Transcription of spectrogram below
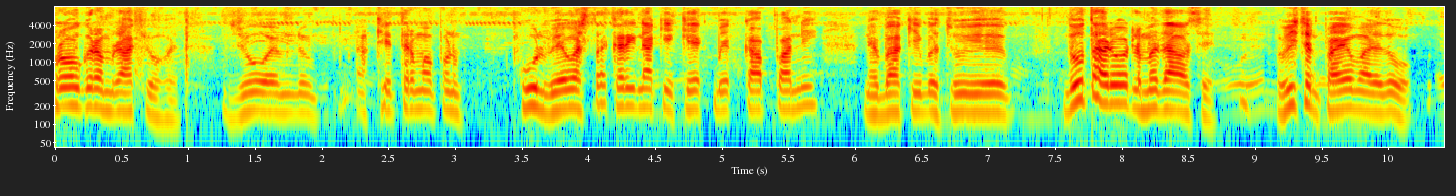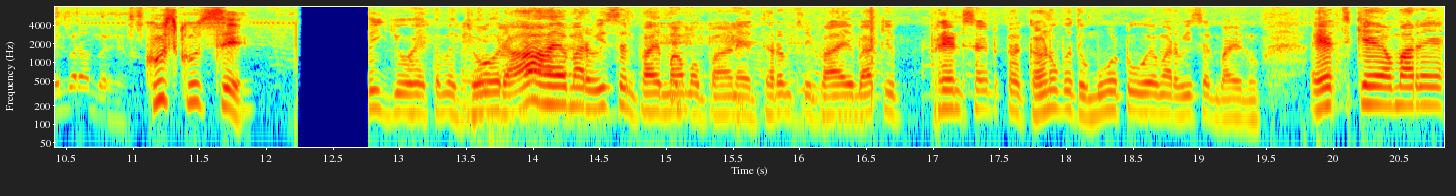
પ્રોગ્રામ રાખ્યો હોય. જો એમનું આ ખેતરમાં પણ ફૂલ વ્યવસ્થા કરી નાખી કેક બેક કાપવાની ને બાકી બધું એ દોતા રહ્યો એટલે મજા આવશે. વિશનભાઈ અમારે જો ખુશ ખુશ છે. ગયો હે તમે જો આ હે અમારા વિશનભાઈ મામો ભાણે ધરમસિંહભાઈ બાકી ફ્રેન્ડ સર્કલ ઘણું બધું મોટું હોય અમારા વિશનભાઈનું એ જ કે અમારે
